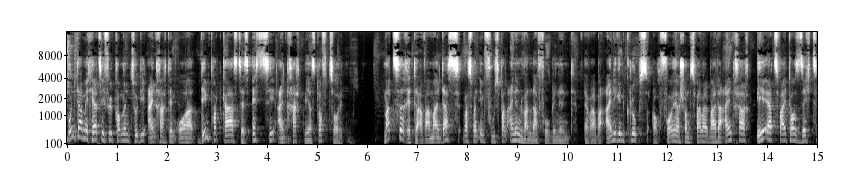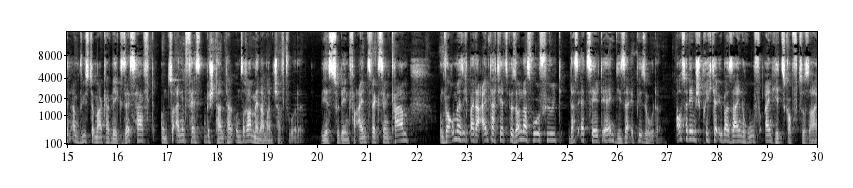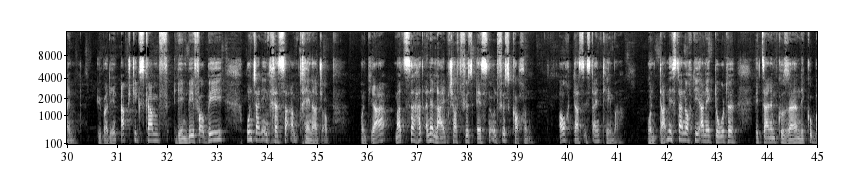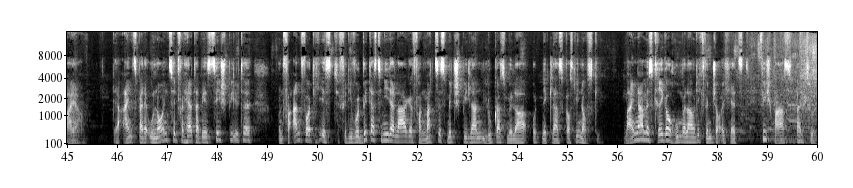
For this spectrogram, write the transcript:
Und damit herzlich willkommen zu Die Eintracht im Ohr, dem Podcast des SC Eintracht Meersdorf-Zeuthen. Matze Ritter war mal das, was man im Fußball einen Wandervogel nennt. Er war bei einigen Clubs, auch vorher schon zweimal bei der Eintracht, ehe er 2016 am Wüstemarker Weg sesshaft und zu einem festen Bestandteil unserer Männermannschaft wurde. Wie es zu den Vereinswechseln kam und warum er sich bei der Eintracht jetzt besonders wohlfühlt, das erzählt er in dieser Episode. Außerdem spricht er über seinen Ruf, ein Hitzkopf zu sein, über den Abstiegskampf, den BVB und sein Interesse am Trainerjob. Und ja, Matze hat eine Leidenschaft fürs Essen und fürs Kochen. Auch das ist ein Thema. Und dann ist da noch die Anekdote mit seinem Cousin Nico Bayer, der einst bei der U19 von Hertha BSC spielte und verantwortlich ist für die wohl bitterste Niederlage von Matzes Mitspielern Lukas Müller und Niklas Goslinowski. Mein Name ist Gregor Humeler und ich wünsche euch jetzt viel Spaß beim Zuhören.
